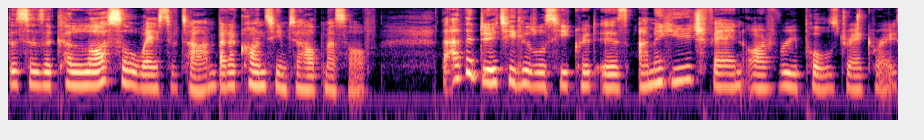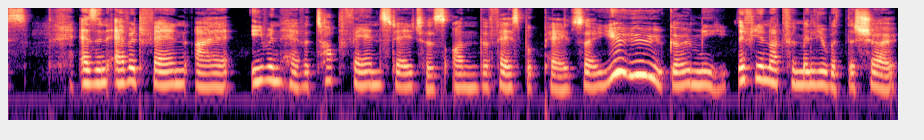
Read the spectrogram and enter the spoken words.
this is a colossal waste of time, but I can't seem to help myself. The other dirty little secret is I'm a huge fan of RuPaul's Drag Race. As an avid fan, I even have a top fan status on the Facebook page, so yoo-hoo, go me. If you're not familiar with the show,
